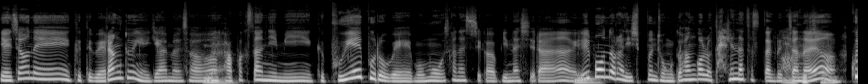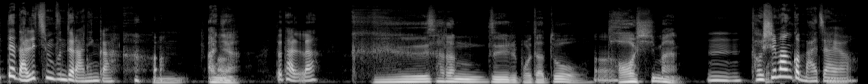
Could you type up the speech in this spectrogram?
예전에 그때 외랑동 얘기하면서 네. 박 박사님이 그 V앱으로 왜 모모 사나 씨가 미나 씨랑 음. 일본어로 한 20분 정도 한 걸로 난리 났었다 그랬잖아요. 아, 그렇죠. 그때 난리친 분들 아닌가? 음, 아니야. 또 달라. 그 사람들보다도 어. 더 심한. 음, 더 심한 건 맞아요.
